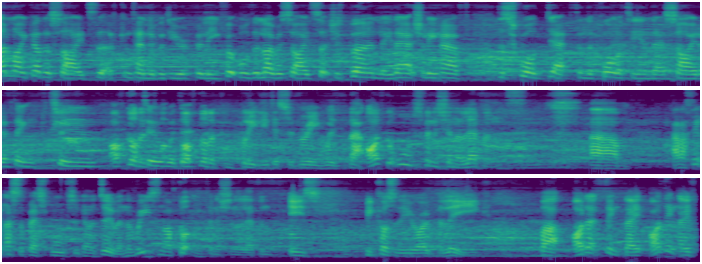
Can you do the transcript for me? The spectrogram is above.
unlike other sides that have contended with Europa League football, the lower sides such as Burnley, they actually have the squad depth and the quality in their side. I think to I've got to, deal with I've it. got to completely disagree with that. I've got Wolves finishing 11th, um, and I think that's the best Wolves are going to do. And the reason I've got them finishing 11th is because of the Europa League. But I don't think they. I think they've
